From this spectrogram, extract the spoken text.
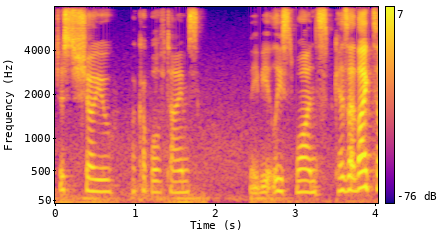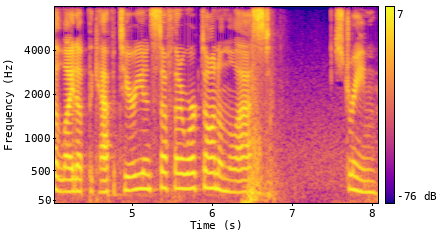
Just to show you a couple of times. Maybe at least once. Because I'd like to light up the cafeteria and stuff that I worked on on the last stream.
